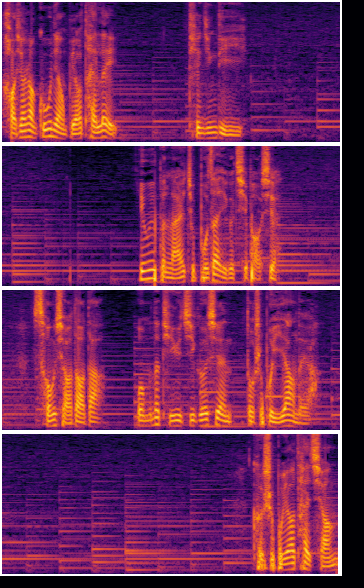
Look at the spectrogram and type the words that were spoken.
好像让姑娘不要太累，天经地义。因为本来就不在一个起跑线，从小到大，我们的体育及格线都是不一样的呀。可是不要太强，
